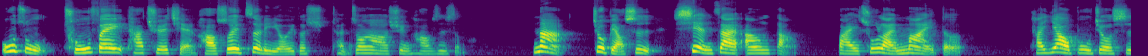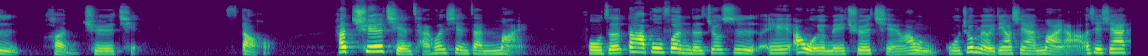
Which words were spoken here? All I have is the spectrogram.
屋主除非他缺钱，好，所以这里有一个很重要的讯号是什么？那就表示现在 on 档摆出来卖的，他要不就是很缺钱，知道吼？他缺钱才会现在卖，否则大部分的就是，哎啊，我也没缺钱啊，我我就没有一定要现在卖啊，而且现在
